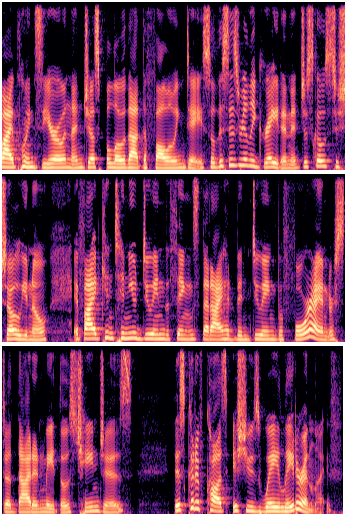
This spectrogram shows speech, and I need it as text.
5.0 and then just below that the following day. So this is really great. And it just goes to show, you know, if I'd continued doing the things that I had been doing before I understood that and made those changes, this could have caused issues way later in life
